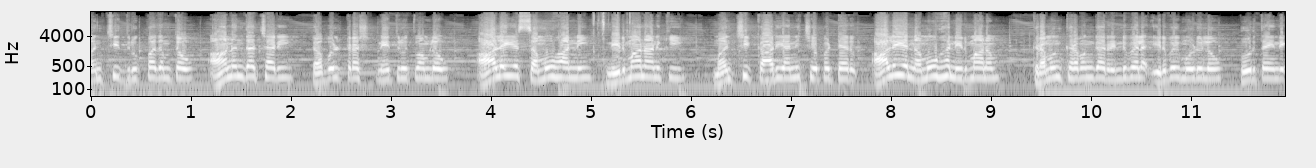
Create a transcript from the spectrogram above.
మంచి దృక్పథంతో ఆనందాచారి డబుల్ ట్రస్ట్ నేతృత్వంలో ఆలయ సమూహాన్ని నిర్మాణానికి మంచి కార్యాన్ని చేపట్టారు. ఆలయ నమూహ నిర్మాణం క్రమం క్రమంగా రెండు వేల ఇరవై మూడులో పూర్తయింది.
